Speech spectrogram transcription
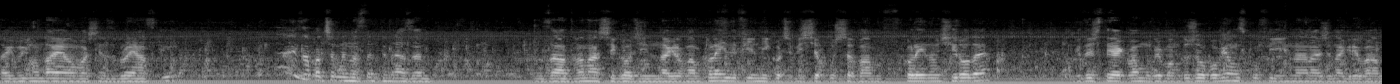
Tak wyglądają właśnie zbrojazki. No i zobaczymy następnym razem. Za 12 godzin nagram Wam kolejny filmik. Oczywiście puszczę Wam w kolejną środę. Gdyż, tak jak Wam mówię, mam dużo obowiązków i na razie nagrywam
